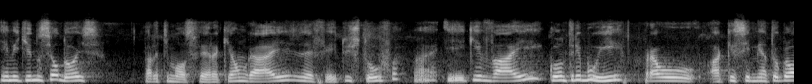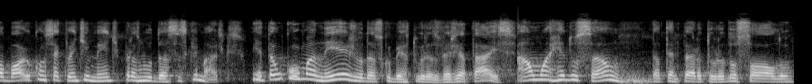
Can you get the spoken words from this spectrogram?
emitindo CO2 para a atmosfera, que é um gás efeito estufa né, e que vai contribuir para o aquecimento global e, consequentemente, para as mudanças climáticas. Então, com o manejo das coberturas vegetais, há uma redução da temperatura do solo,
